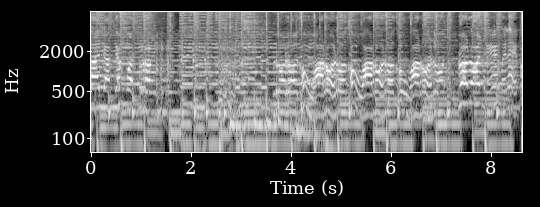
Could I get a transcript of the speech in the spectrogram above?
ลายจากจังหวัดตรังรอยรอยเข้าว่ารอยรอยเข้าว่ารอยรอยเข้าว่ารอยรอยรอยรอยแหน่ไปแล่ไป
